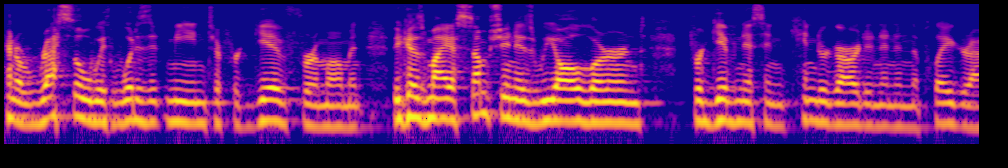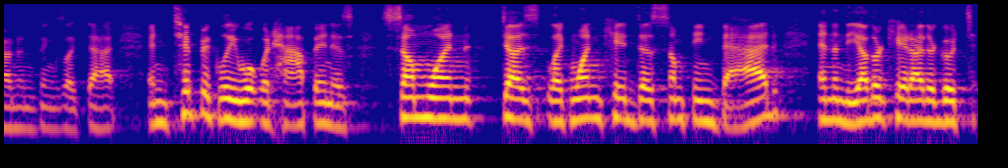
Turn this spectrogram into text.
kind of wrestle with what does it mean to forgive for a moment, because my assumption is we all learned forgiveness in kindergarten and in the playground and things like that. And typically, what would happen is someone does, like one kid does something bad, and then the other kid either go t-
